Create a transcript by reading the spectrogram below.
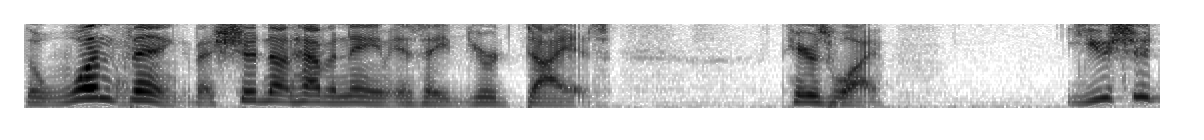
the one thing that should not have a name is a your diet. Here's why. You should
